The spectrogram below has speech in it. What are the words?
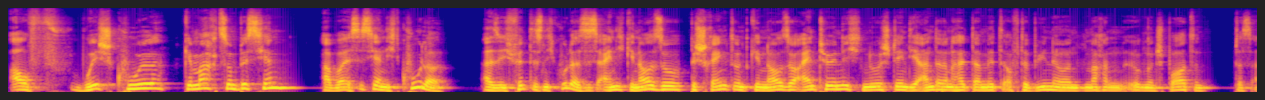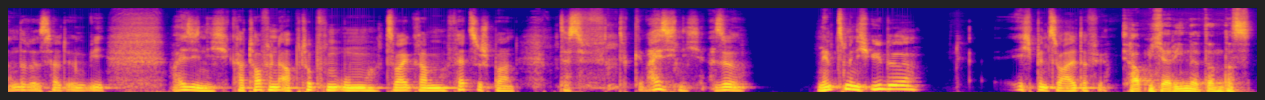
auf Wish cool gemacht so ein bisschen, aber es ist ja nicht cooler. Also ich finde es nicht cooler. Es ist eigentlich genauso beschränkt und genauso eintönig, nur stehen die anderen halt damit auf der Bühne und machen irgendeinen Sport und das andere ist halt irgendwie, weiß ich nicht, Kartoffeln abtupfen, um zwei Gramm Fett zu sparen. Das weiß ich nicht. Also nimmt's mir nicht übel. Ich bin zu alt dafür. Ich habe mich erinnert an das,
